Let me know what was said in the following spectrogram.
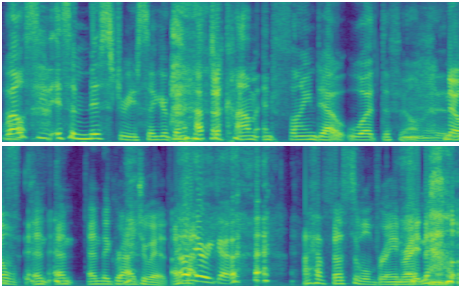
well, see, it's a mystery, so you're going to have to come and find out what the film is. no, and, and, and The Graduate. Oh, there we go. I have festival brain right now.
